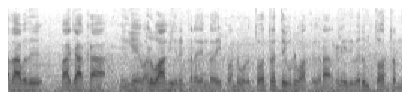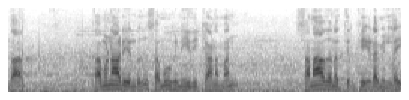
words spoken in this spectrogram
அதாவது பாஜக இங்கே வலுவாக இருக்கிறது என்பதை போன்ற ஒரு தோற்றத்தை உருவாக்குகிறார்கள். இது வெறும் தோற்றம்தான். தமிழ்நாடு என்பது சமூக நீதிக்கான மண். சனாதனத்திற்கு இடமில்லை.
